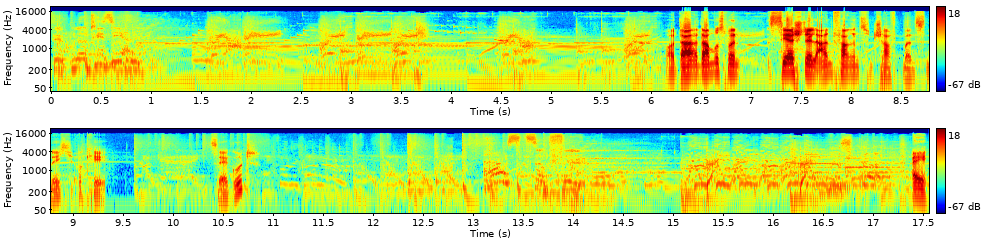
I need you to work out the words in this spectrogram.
Hypnotisieren. Oh, da, da muss man sehr schnell anfangen, sonst schafft man es nicht. Okay. Sehr gut. Ey,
